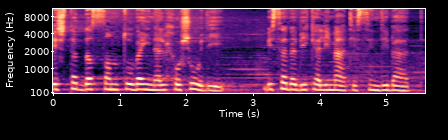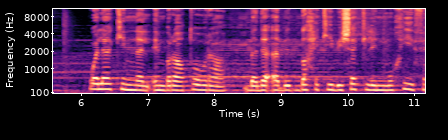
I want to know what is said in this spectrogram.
اشتد الصمت بين الحشود بسبب كلمات السندباد ولكن الإمبراطور بدأ بالضحك بشكل مخيف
